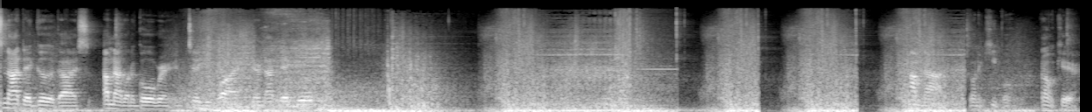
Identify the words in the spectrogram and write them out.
Just not that good, guys. I'm not going to go over and tell you why they're not that good. I'm not going to keep them. I don't care.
